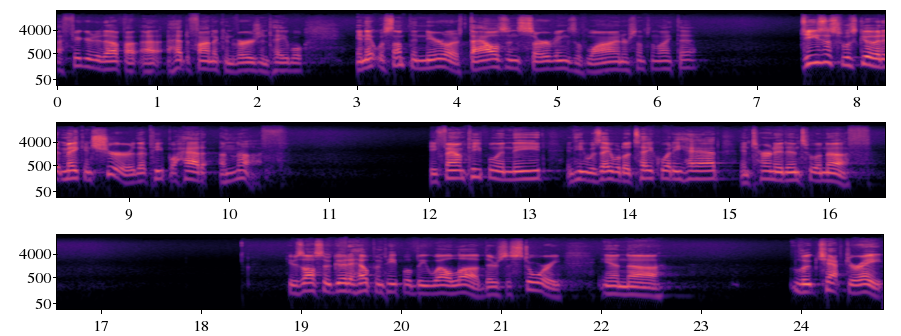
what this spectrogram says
I figured it up. I, I, had to find a conversion table, and it was something near a thousand servings of wine or something like that. Jesus was good at making sure that people had enough. He found people in need, and he was able to take what he had and turn it into enough. He was also good at helping people be well loved. There's a story in uh, Luke chapter 8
